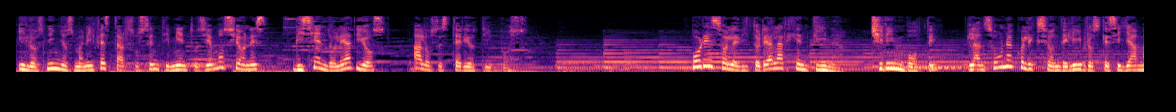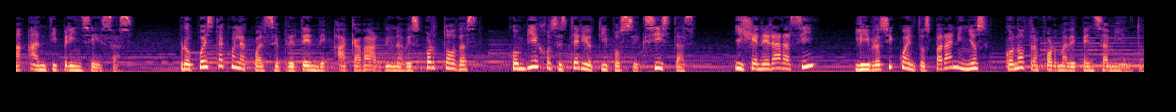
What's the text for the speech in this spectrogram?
y los niños manifestar sus sentimientos y emociones diciéndole adiós a los estereotipos. Por eso la editorial argentina, Chirimbote, lanzó una colección de libros que se llama Antiprincesas, propuesta con la cual se pretende acabar de una vez por todas con viejos estereotipos sexistas y generar así libros y cuentos para niños con otra forma de pensamiento.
